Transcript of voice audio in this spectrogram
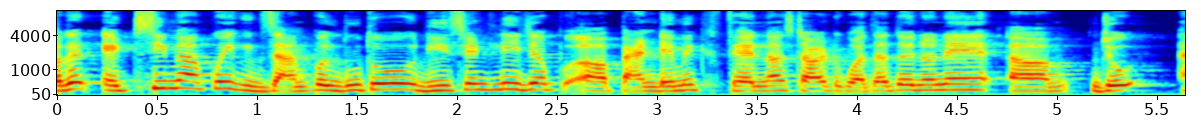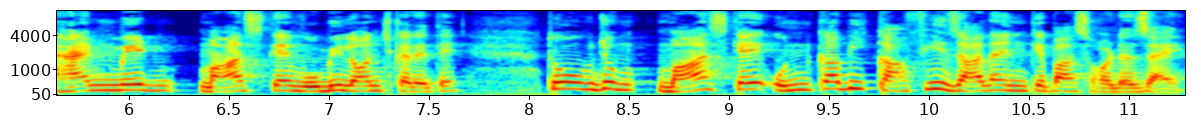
अगर एचसी में आपको एक एग्ज़ाम्पल दू तो रिसेंटली जब पैंडेमिक फैलना स्टार्ट हुआ था तो इन्होंने जो हैंडमेड मास्क है, वो भी लॉन्च करे थे। तो जो मास्क है, उनका भी काफ़ी ज़्यादा इनके पास ऑर्डर्स आए।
